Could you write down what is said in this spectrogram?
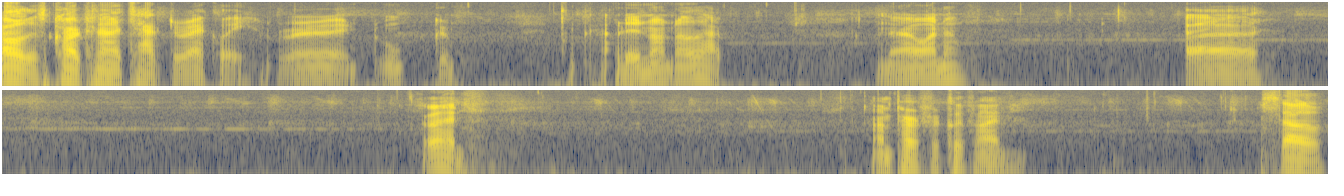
Oh, this card cannot attack directly. Right. Okay. I did not know that. Now I know. Uh. Go ahead. I'm perfectly fine. So,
